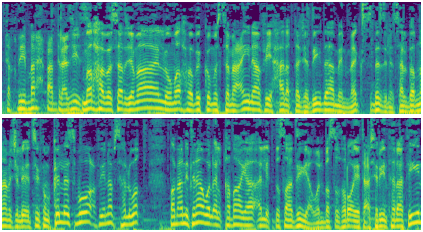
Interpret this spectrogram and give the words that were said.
التقديم. مرحبا عبد العزيز. مرحبا أستاذ جمال ومرحبا بكم مستمعينا في حلقة جديدة من Mix Business هالبرنامج اللي يأتيكم كل أسبوع في نفس هالوقت. طبعا نتناول القضايا الاقتصادية ونبسط رؤية 2030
